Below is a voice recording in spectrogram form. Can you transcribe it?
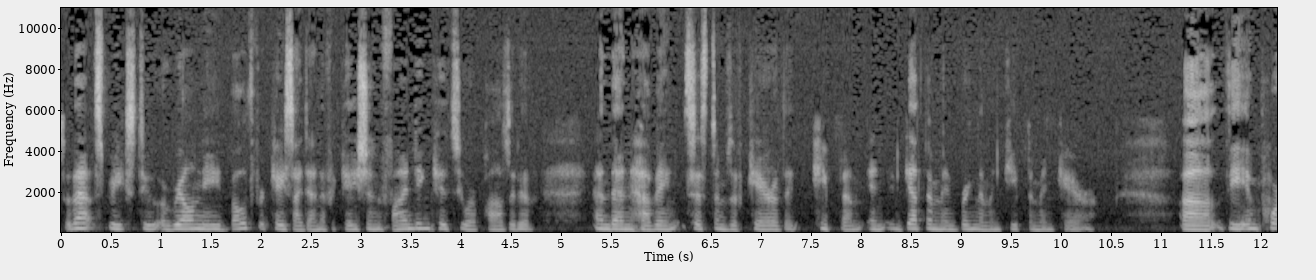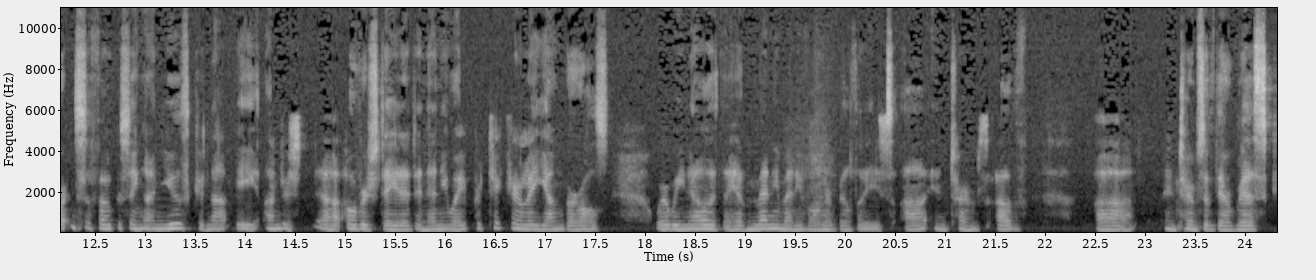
So that speaks to a real need both for case identification, finding kids who are positive, and then having systems of care that keep them and get them and bring them and keep them in care. Uh, the importance of focusing on youth could not be under, uh, overstated in any way, particularly young girls, where we know that they have many, many vulnerabilities uh, in terms of uh, in terms of their risk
